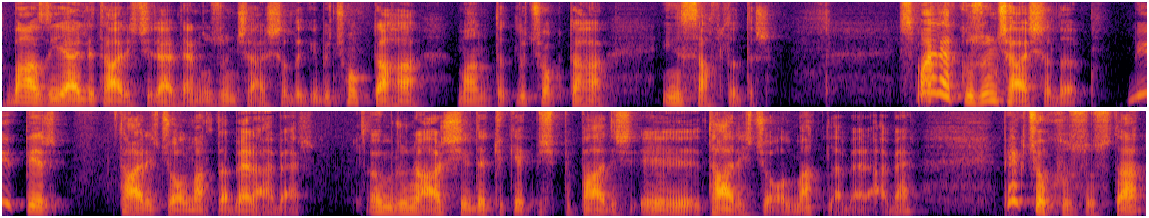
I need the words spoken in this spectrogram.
bazı yerli tarihçilerden uzun çarşılı gibi çok daha mantıklı, çok daha insaflıdır. İsmail Hakkı Uzun Çarşılı büyük bir tarihçi olmakla beraber, ömrünü arşivde tüketmiş bir padiş, e, tarihçi olmakla beraber pek çok hususta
